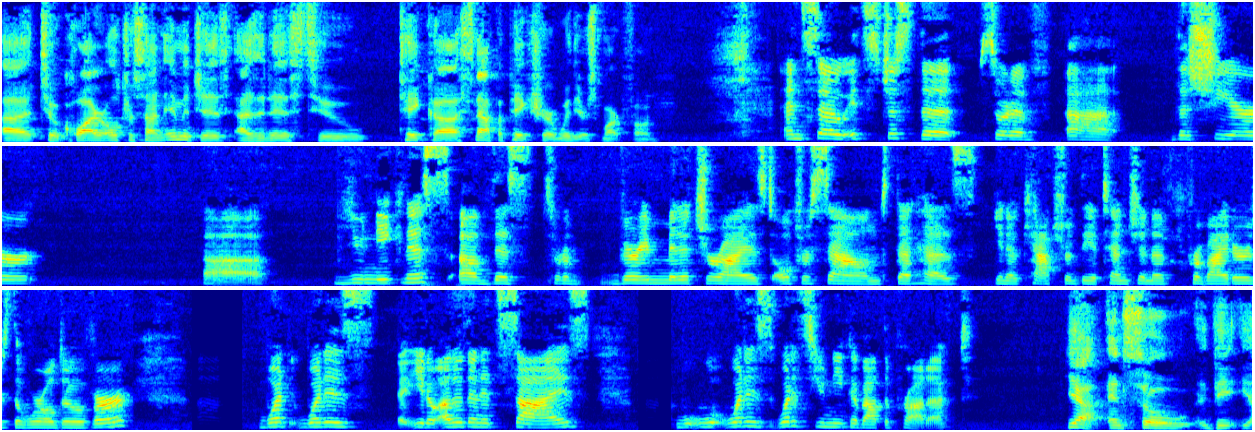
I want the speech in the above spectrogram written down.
uh, to acquire ultrasound images as it is to take a, snap a picture with your smartphone. And so it's just the sort of uh, the sheer uh, uniqueness of this sort of very miniaturized ultrasound that has you know captured the attention of providers the world over. What what is you know other than its size what is what is unique about the product? Yeah and so the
